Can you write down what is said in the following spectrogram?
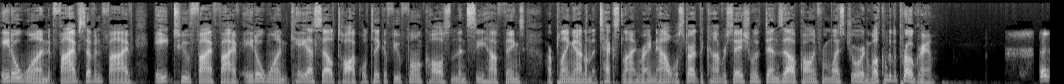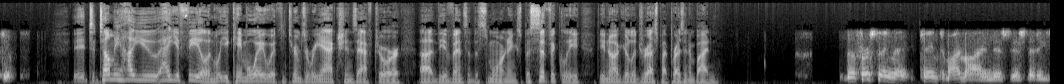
801 575 8255 801 KSL Talk. We'll take a few phone calls and then see how things are playing out on the text line right now. We'll start the conversation with Denzel calling from West Jordan. Welcome to the program. Thank you. Uh, tell me how you how you feel and what you came away with in terms of reactions after uh, the events of this morning, specifically the inaugural address by President Biden. The first thing that came to my mind is is that he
